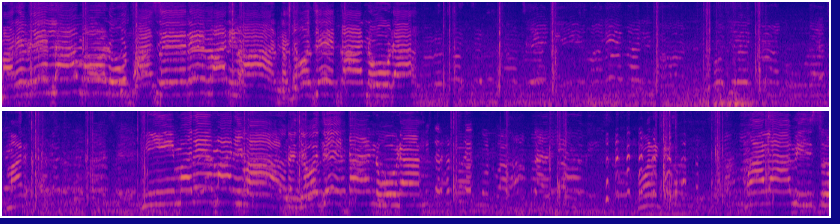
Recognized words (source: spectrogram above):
મારે વેલા મોડું થાશે રે મારી વાટ. જોજે કાનોડા. મી મરે મારી વાત જોજે કાનુડા. માલા વિસુ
